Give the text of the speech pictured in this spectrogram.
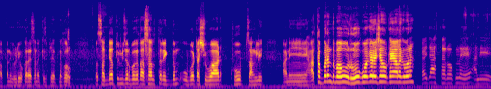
आपण व्हिडिओ करायचा नक्कीच प्रयत्न करू. पण सध्या तुम्ही जर बघत असाल तर एकदम उबट अशी वाढ खूप चांगली. आणि आतापर्यंत भाऊ रोग वगैरे याच्यावर काय आला का बरं? काही जास्त रोग नाही आणि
